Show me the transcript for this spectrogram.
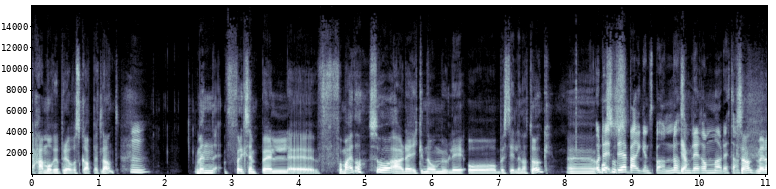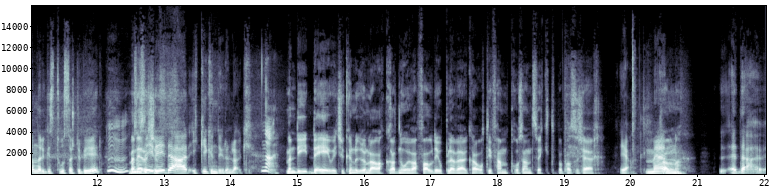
her må vi jo prøve å skape et eller annet. Mm. Men for eksempel eh, for meg, da, så er det ikke noe mulig å bestille nattog. Eh, Og det, også- det er Bergensbanen da, som Ja. blir ramma av dette. ikke sant? Mellom Norges to største byer. Mm. Men så er det sier de det er ikke kundegrunnlag. Nei. Men de, det er jo ikke kundegrunnlag akkurat nå, i hvert fall. De opplever hva, 85% svikt på passasjer. Ja. Men det er,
